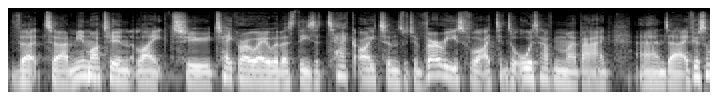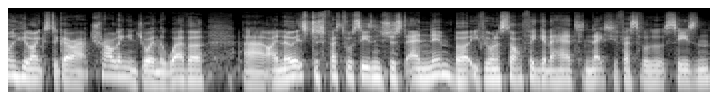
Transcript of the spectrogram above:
that uh, me and Martin like to take away with us. These are tech items which are very useful. I tend to always have them in my bag. And uh, if you're someone who likes to go out traveling, enjoying the weather, uh, I know it's just festival season's just ending, but if you want to start thinking ahead to next year's festival season,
